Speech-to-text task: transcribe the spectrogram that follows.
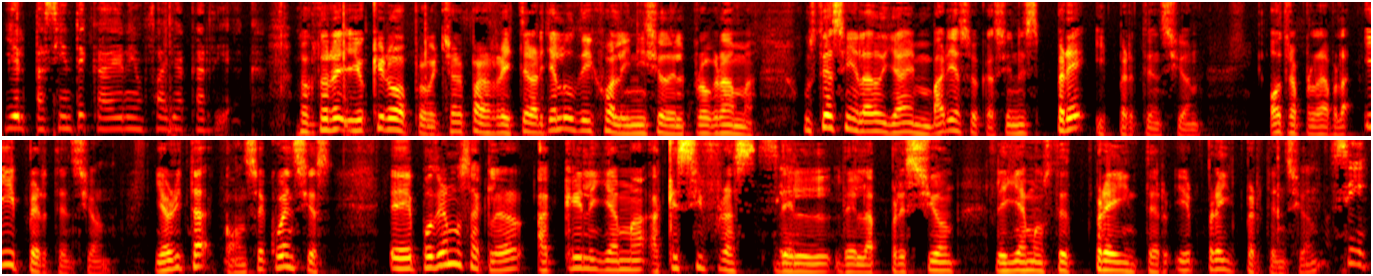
y el paciente caer en falla cardíaca. Doctora, yo quiero aprovechar para reiterar, ya lo dijo al inicio del programa, usted ha señalado ya en varias ocasiones prehipertensión, otra palabra, hipertensión y ahorita consecuencias. Eh, ¿Podríamos aclarar a qué le llama, a qué cifras del, de la presión le llama usted prehipertensión? sí,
